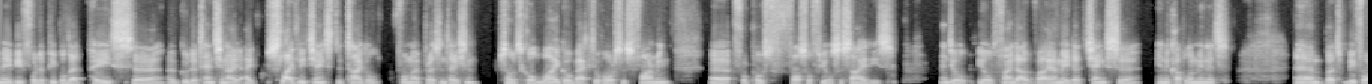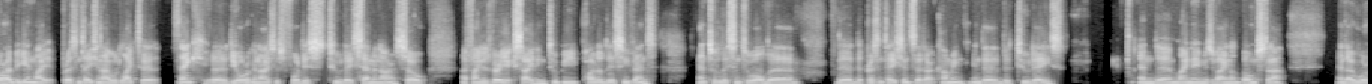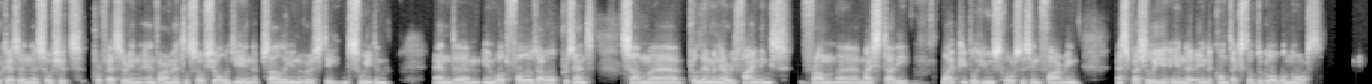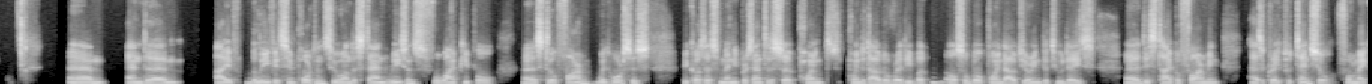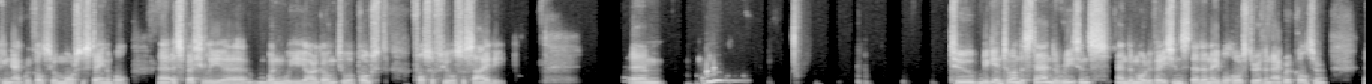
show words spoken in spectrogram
maybe for the people that pays uh, a good attention, I, I slightly changed the title for my presentation. So it's called "Why Go Back to Horses Farming uh, for Post-Fossil Fuel Societies," and you'll you'll find out why I made that change uh, in a couple of minutes. Um, but before I begin my presentation, I would like to thank uh, the organizers for this two-day seminar. So I find it very exciting to be part of this event and to listen to all the the, the presentations that are coming in the, the two days. And uh, my name is Wiebren Boonstra, and I work as an associate professor in environmental sociology in Uppsala University in Sweden. And um, in what follows, I will present some uh, preliminary findings from uh, my study why people use horses in farming, especially in the, in the context of the global north. Um, and um, I believe it's important to understand reasons for why people uh, still farm with horses, because as many presenters uh, point, pointed out already, but also will point out during the two days, uh, this type of farming has a great potential for making agriculture more sustainable, uh, especially uh, when we are going to a post fossil fuel society. Um, to begin to understand the reasons and the motivations that enable horse driven agriculture,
